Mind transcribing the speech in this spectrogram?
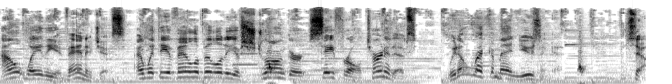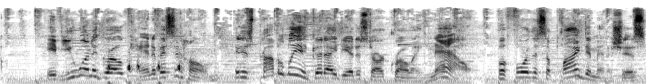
outweigh the advantages, and with the availability of stronger, safer alternatives, we don't recommend using it. So, if you want to grow cannabis at home, it is probably a good idea to start growing now, before the supply diminishes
